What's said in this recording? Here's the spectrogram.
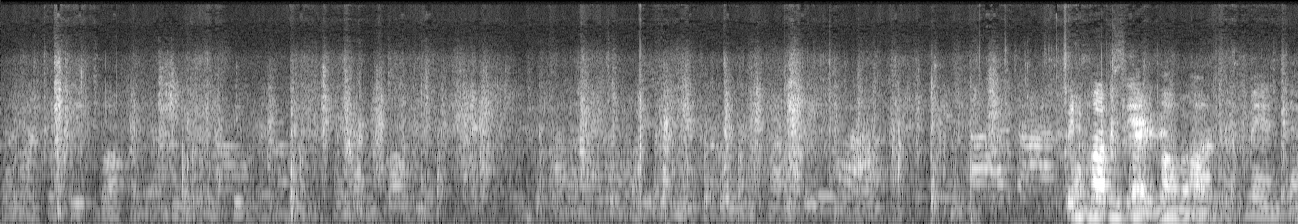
สมาธิบอกกันได้สิให้ดังกล้องเลย เป็นครอบเสียงขอพรแมนจ้ะ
